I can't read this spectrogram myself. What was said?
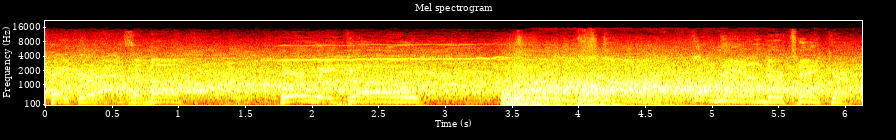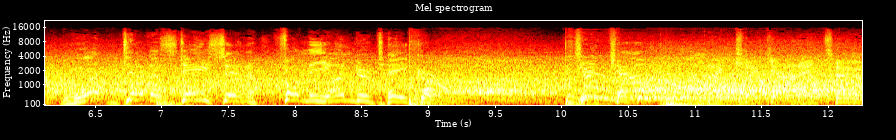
Taker has him up. Here we go. Tombstone from The Undertaker. What devastation from The Undertaker. Two count. What a kick out at two.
